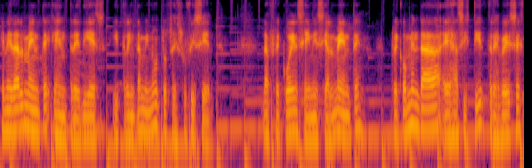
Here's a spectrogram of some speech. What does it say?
Generalmente entre 10 y 30 minutos es suficiente. La frecuencia inicialmente recomendada es asistir tres veces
